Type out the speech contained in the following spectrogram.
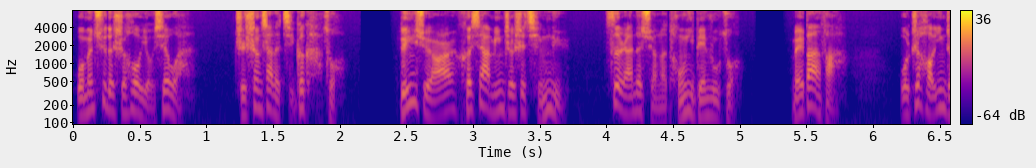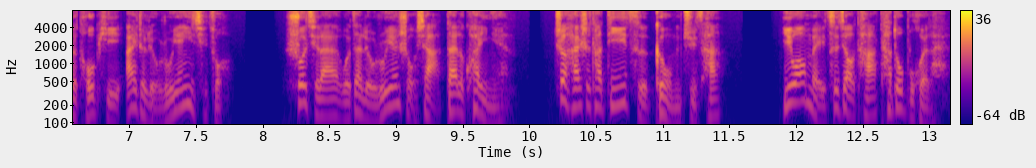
我们去的时候有些晚，只剩下了几个卡座。林雪儿和夏明哲是情侣，自然的选了同一边入座。没办法，我只好硬着头皮挨着柳如烟一起坐。说起来，我在柳如烟手下待了快一年，这还是她第一次跟我们聚餐。以往每次叫她，她都不会来，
